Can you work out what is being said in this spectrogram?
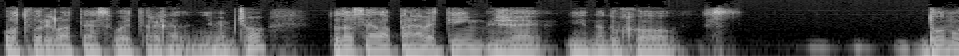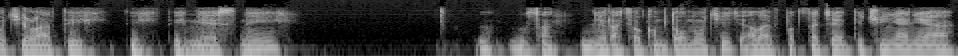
otvorila ten svoj trh a neviem čo. To dosiahla práve tým, že jednoducho donútila tých, tých, tých miestných no sa nedá celkom donútiť, ale v podstate tí Číňania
